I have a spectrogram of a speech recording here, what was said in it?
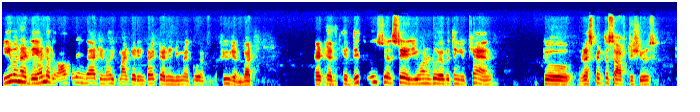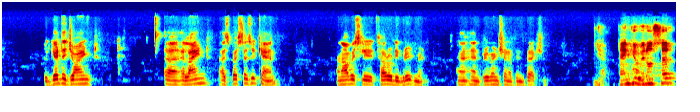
Even at the end of all doing that, you know, it might get infected and you may go fusion. But at, at, at this initial stage, you want to do everything you can to respect the soft tissues, to get the joint uh, aligned as best as you can, and obviously thorough debridement and, and prevention of infection. Yeah, thank you, Vinod sir.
